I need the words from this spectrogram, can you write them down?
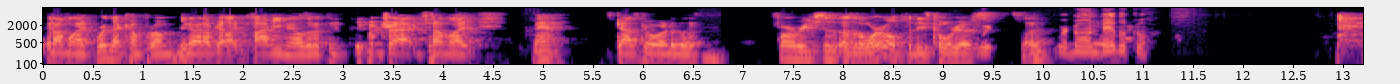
and I'm like, where'd that come from? You know, and I've got like five emails and it's different tracks, and I'm like, man, this guy's going to the far reaches of the world for these cool riffs. We're, so we're going biblical.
